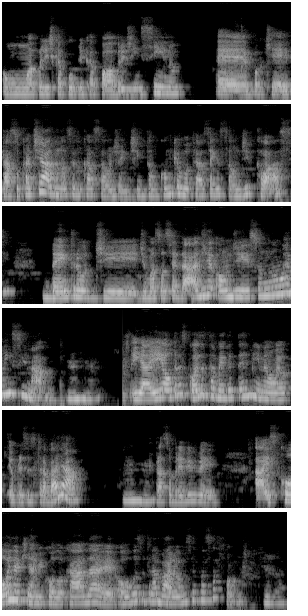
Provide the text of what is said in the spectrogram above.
uma política pública pobre de ensino, é, porque está sucateado nossa educação, gente. Então, como que eu vou ter ascensão de classe dentro de, de uma sociedade onde isso não é me ensinado? Uhum. E aí, outras coisas também determinam. Eu, eu preciso trabalhar uhum. para sobreviver a escolha que é me colocada é ou você trabalha ou você passa fome. Exatamente.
